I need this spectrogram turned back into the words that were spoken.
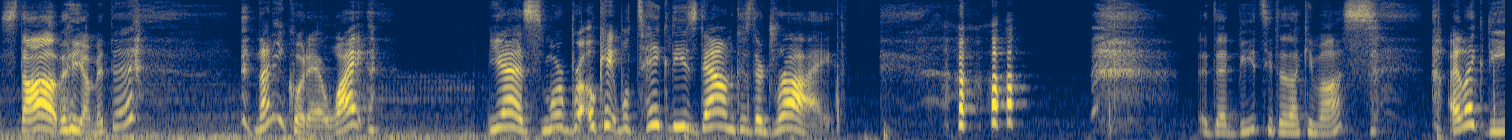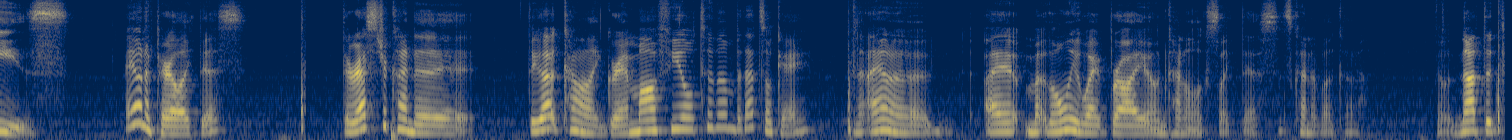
Stop. Yamete? Nani kore? Why? Yes, more bro- Okay, we'll take these down because they're dry. Dead beats, itadakimasu. I like these. I own a pair like this. The rest are kind of... They got kind of like grandma feel to them, but that's okay. I own a... I, my, the only white bra I own kind of looks like this. It's kind of like a... Not that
